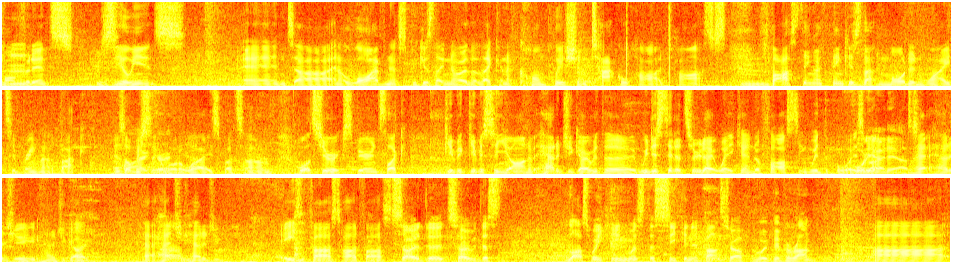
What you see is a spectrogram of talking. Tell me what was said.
confidence resilience and uh, and aliveness because they know that they can accomplish and tackle hard tasks. Fasting, I think, is that modern way to bring that back. There's obviously a lot of ways, but um, what's your experience like? Give it, give us a yarn of it. How did you go with the? We just did a two day weekend of fasting with the boys. 48 hours. How, how did you? How did you go? How, how did you? How did you? Easy fast, hard fast. So the so this last weekend was the second advanced alpha we've ever run. Uh,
